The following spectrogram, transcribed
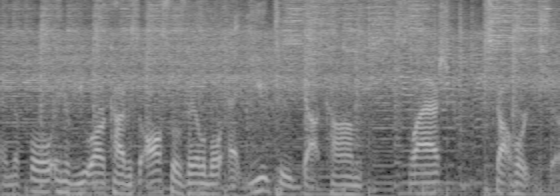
and the full interview archive is also available at youtube.com slash Scott Horton Show.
